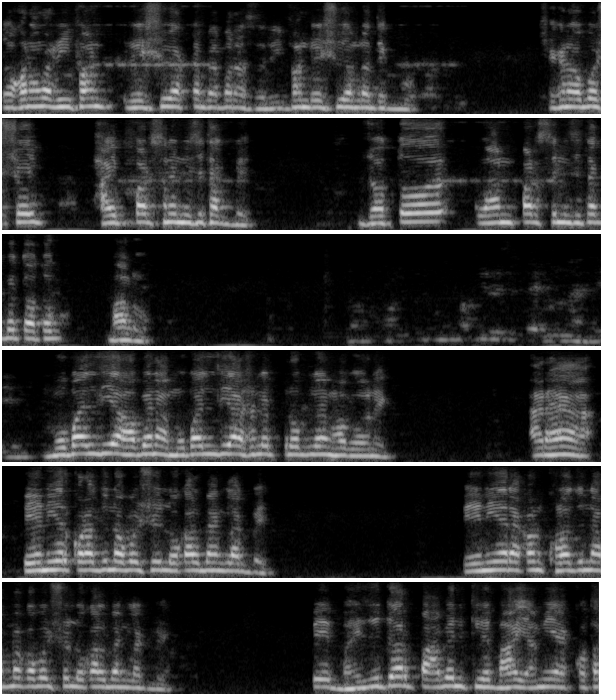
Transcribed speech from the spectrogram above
তখন আমরা রিফান্ড রেশিও একটা ব্যাপার আছে রিফান্ড রেশিও আমরা দেখব। সেখানে অবশ্যই ফাইভ পার্সেন্টের নিচে থাকবে। যত ওয়ান পার্সেন্ট নিচে থাকবে, তত ভালো। মোবাইল দিয়ে হবে না। মোবাইল দিয়ে আসলে প্রবলেম হবে অনেক। আর হ্যাঁ পেনিয়ার করার জন্য অবশ্যই লোকাল ব্যাংক লাগবে। পেনিয়ার অ্যাকাউন্ট খোলার জন্য আপনাকে অবশ্যই লোকাল ব্যাংক লাগবে। ভিজিটর পাবেন কি? ভাই, আমি এক কথা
